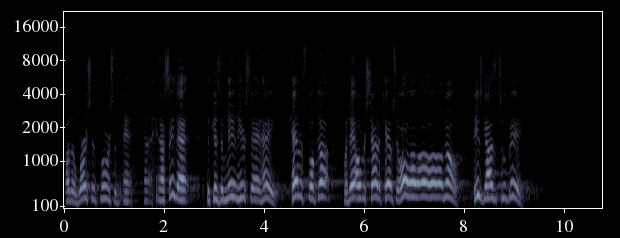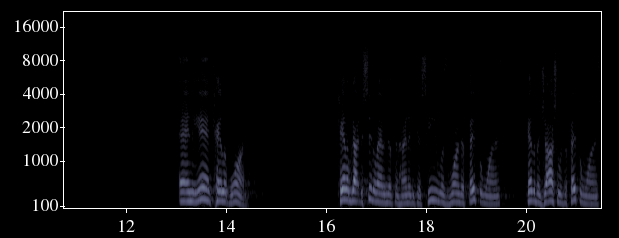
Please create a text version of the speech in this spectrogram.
are the worst influences. And, and, I say that because the men here said, hey, Caleb spoke up, but they overshadowed Caleb and said, oh, oh, oh, oh, no, these guys are too big. And in the end, Caleb won. Caleb got to see the land of milk and honey because he was one of the faithful ones. Caleb and Joshua was the faithful ones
